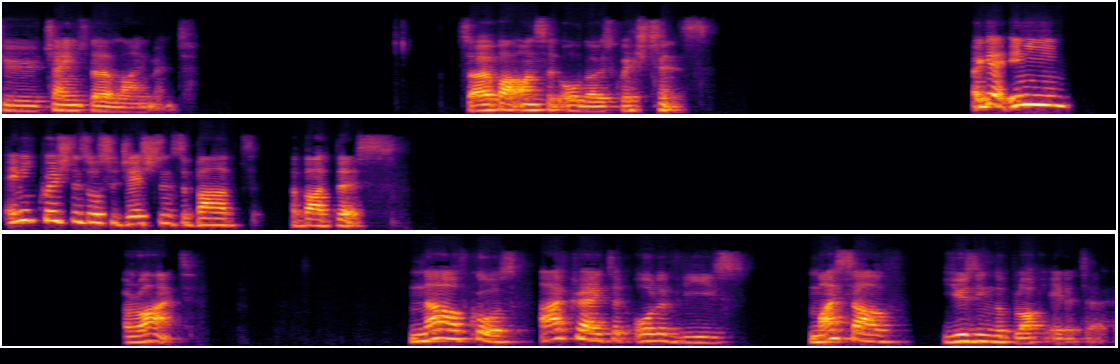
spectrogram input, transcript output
to change the alignment. So I hope I answered all those questions. Okay, any any questions or suggestions about about this? All right. Now, of course, I've created all of these myself using the block editor.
